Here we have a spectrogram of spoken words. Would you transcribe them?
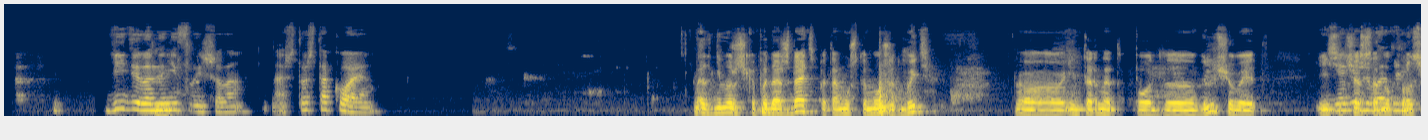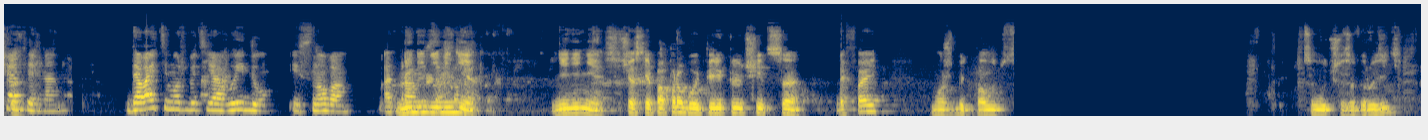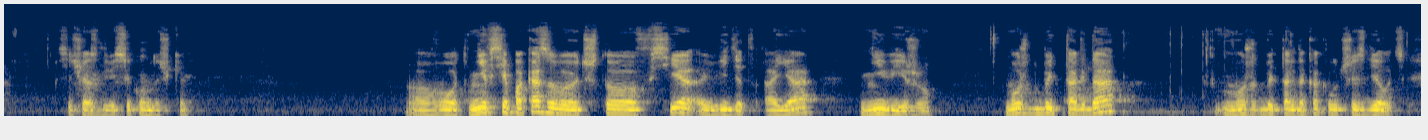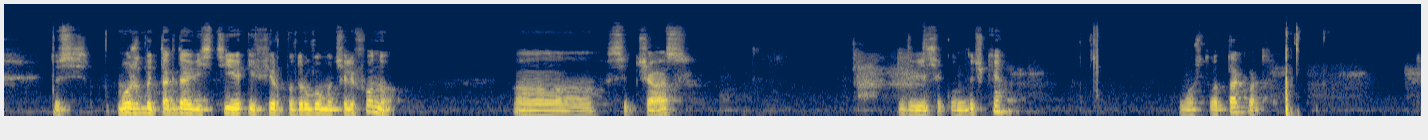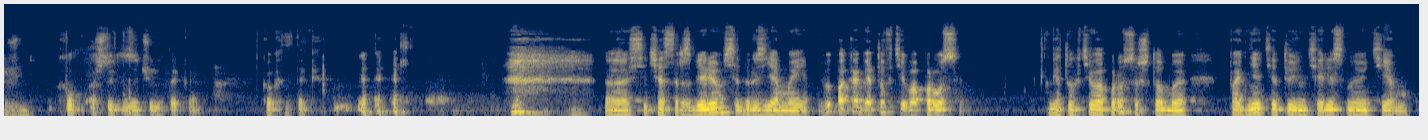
видела, но не слышала. А что ж такое? Надо немножечко подождать, потому что, может быть, интернет подглючивает, и я сейчас вижу оно просто... Давайте, может быть, я выйду и снова отправлю. Не-не-не-не. Не-не-не. Сейчас я попробую переключиться Wi-Fi. Может быть, получится лучше загрузить. Сейчас две секундочки. Вот. Мне все показывают, что все видят, а я не вижу. Может быть тогда, может быть тогда, как лучше сделать? То есть, может быть тогда вести эфир по другому телефону? А, сейчас. Две секундочки. Может вот так вот? Хоп, а что это за чудо такое? Как это так? А, сейчас разберемся, друзья мои. Вы пока готовьте вопросы. Готовьте вопросы, чтобы поднять эту интересную тему.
